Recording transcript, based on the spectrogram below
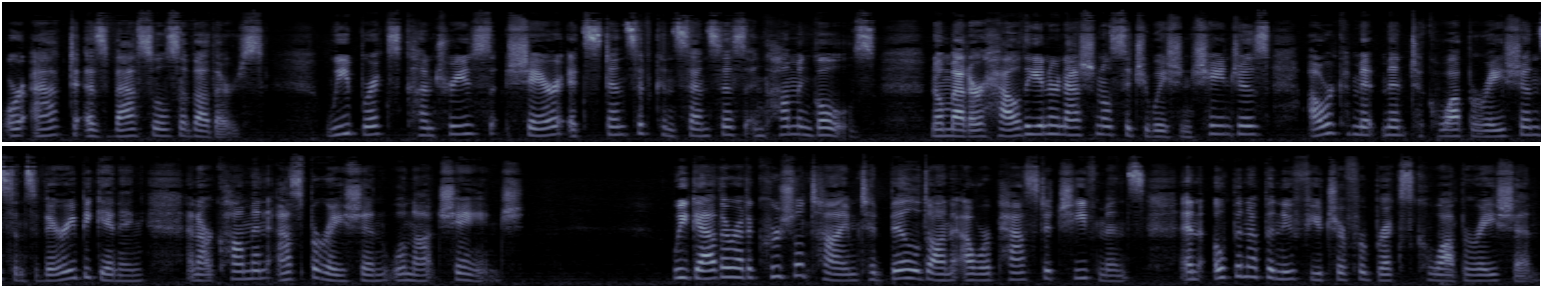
or act as vassals of others we BRICS countries share extensive consensus and common goals. No matter how the international situation changes, our commitment to cooperation since the very beginning and our common aspiration will not change. We gather at a crucial time to build on our past achievements and open up a new future for BRICS cooperation.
